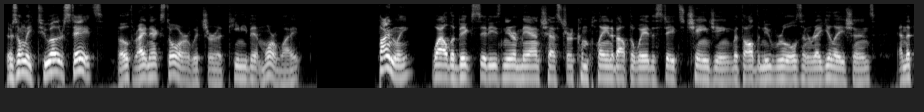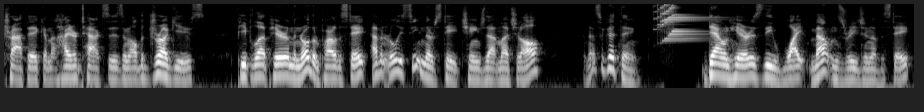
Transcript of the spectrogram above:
There's only two other states, both right next door, which are a teeny bit more white. Finally, while the big cities near Manchester complain about the way the state's changing with all the new rules and regulations, and the traffic and the higher taxes and all the drug use, people up here in the northern part of the state haven't really seen their state change that much at all, and that's a good thing. Down here is the White Mountains region of the state.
